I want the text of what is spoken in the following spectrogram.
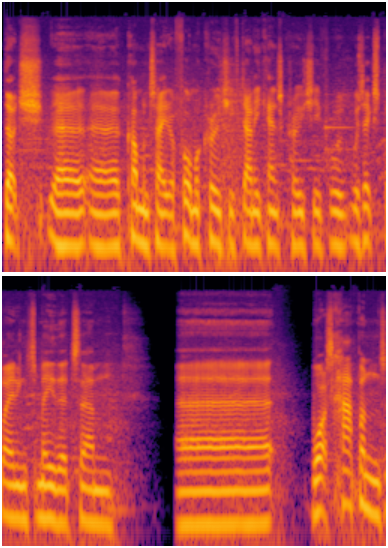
Dutch uh, uh, commentator, former crew chief, Danny Kent's crew chief, was, explaining to me that um, uh, what's happened,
